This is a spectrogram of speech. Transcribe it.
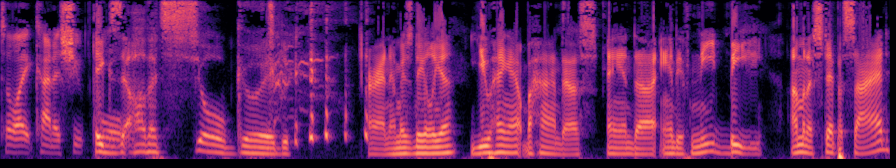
to, like, kind of shoot pool. Exa- oh, that's so good. All right, now Miss Delia, you hang out behind us, and uh, and if need be, I'm gonna step aside,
